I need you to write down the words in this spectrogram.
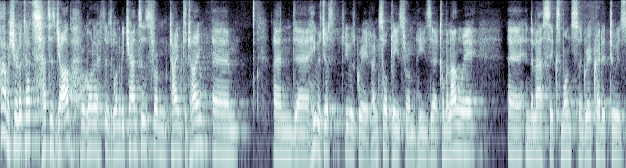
Ah, but sure, look, that's that's his job. We're going to there's going to be chances from time to time. Um, and uh, he was just he was great. I'm so pleased for him. He's uh, come a long way uh, in the last six months. And great credit to his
